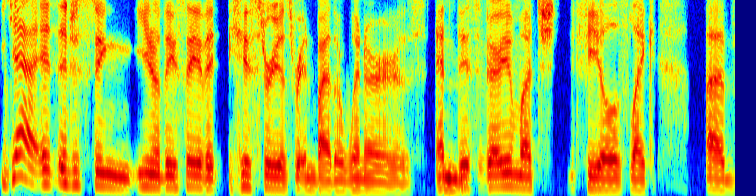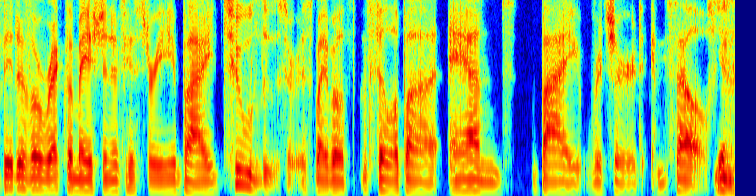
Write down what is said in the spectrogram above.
Yeah, it's interesting. You know, they say that history is written by the winners, and Mm. this very much feels like a bit of a reclamation of history by two losers, by both Philippa and by Richard himself. Yeah.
